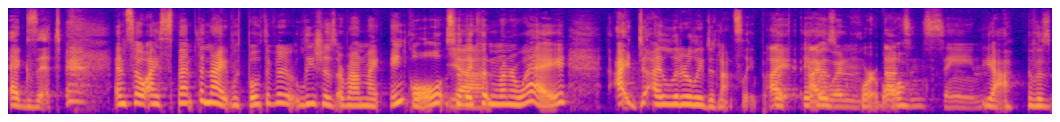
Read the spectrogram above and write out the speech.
exit. And so I spent the night with both of her leashes around my ankle so they couldn't run away. I, d- I literally did not sleep. Like I, it I was wouldn't. horrible. That's insane. yeah, it was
